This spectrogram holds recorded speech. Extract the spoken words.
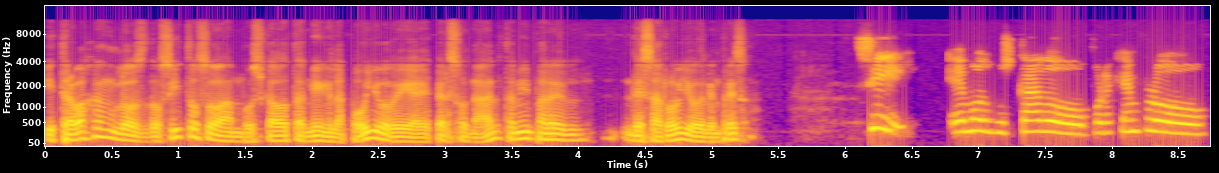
¿Y trabajan los dositos o han buscado también el apoyo de personal también para el desarrollo de la empresa? Sí, hemos buscado, por ejemplo,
